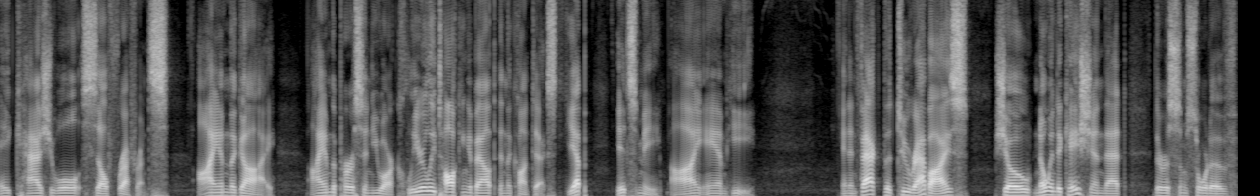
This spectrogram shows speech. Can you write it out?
a casual self reference. I am the guy. I am the person you are clearly talking about in the context. Yep, it's me. I am he. And in fact, the two rabbis show no indication that there is some sort of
